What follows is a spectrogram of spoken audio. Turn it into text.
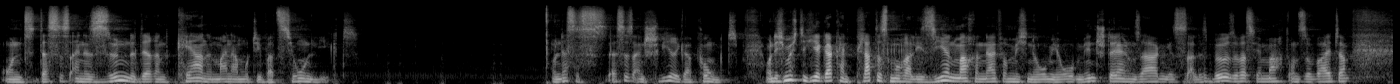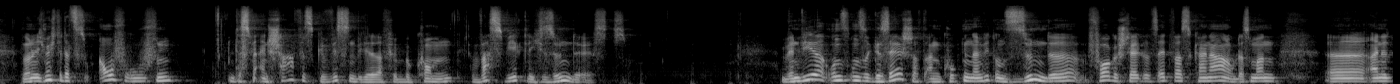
Und das ist eine Sünde, deren Kern in meiner Motivation liegt. Und das ist, das ist ein schwieriger Punkt. Und ich möchte hier gar kein plattes Moralisieren machen, einfach mich nur hier oben hinstellen und sagen, es ist alles böse, was ihr macht und so weiter, sondern ich möchte dazu aufrufen, dass wir ein scharfes Gewissen wieder dafür bekommen, was wirklich Sünde ist. Wenn wir uns unsere Gesellschaft angucken, dann wird uns Sünde vorgestellt als etwas, keine Ahnung, dass man äh, eine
